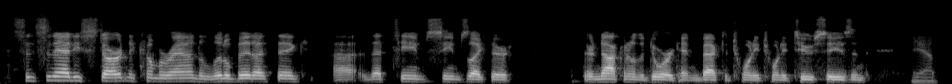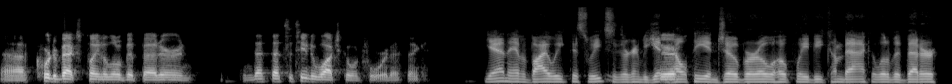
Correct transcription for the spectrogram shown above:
Cincinnati's starting to come around a little bit. I think uh, that team seems like they're they're knocking on the door, getting back to 2022 season. Yeah, uh, quarterback's playing a little bit better, and, and that that's a team to watch going forward. I think. Yeah, and they have a bye week this week, so they're going to be getting sure. healthy, and Joe Burrow will hopefully be come back a little bit better.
